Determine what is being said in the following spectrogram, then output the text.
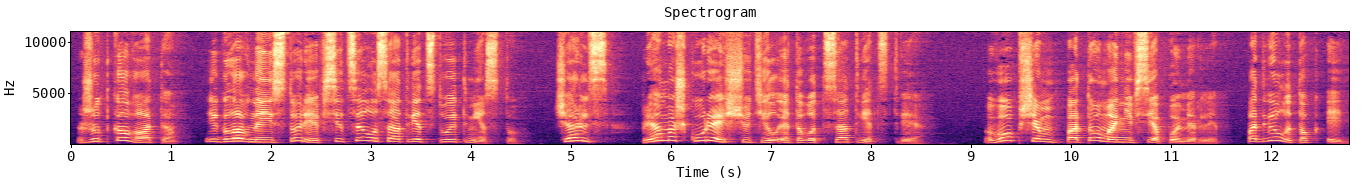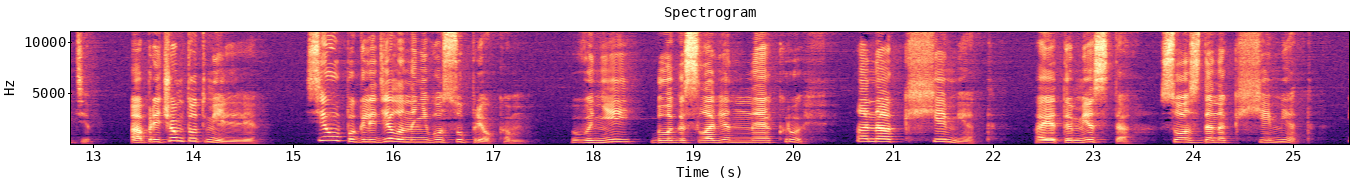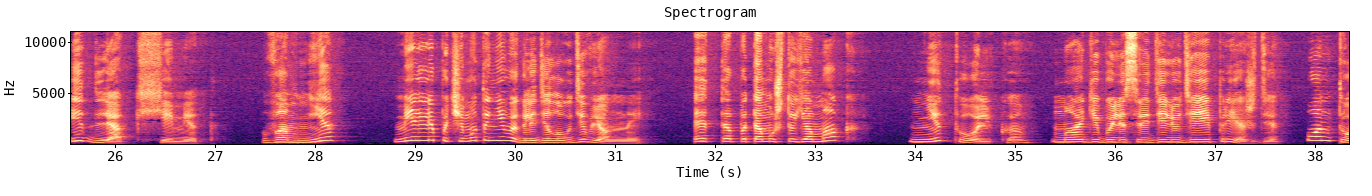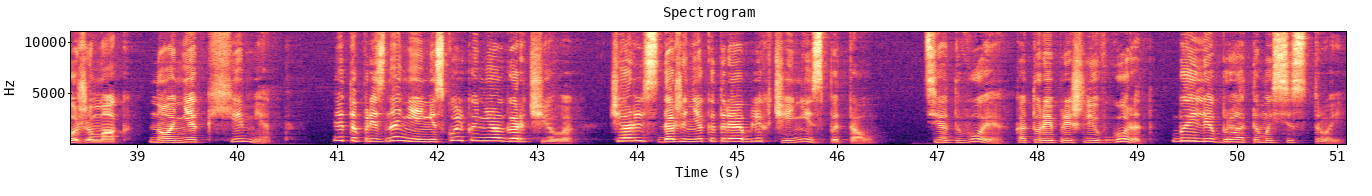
Жутковато, и главная история всецело соответствует месту. Чарльз прямо шкурой ощутил это вот соответствие. В общем, потом они все померли. Подвел итог Эдди. А при чем тут Милли? Сиу поглядела на него с упреком. В ней благословенная кровь. Она кхемет. А это место создано кхемет. И для кхемет. Во мне? Милли почему-то не выглядела удивленной. Это потому, что я маг? Не только. Маги были среди людей и прежде. Он тоже маг, но не кхемет. Это признание нисколько не огорчило. Чарльз даже некоторое облегчение испытал. Те двое, которые пришли в город, были братом и сестрой.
